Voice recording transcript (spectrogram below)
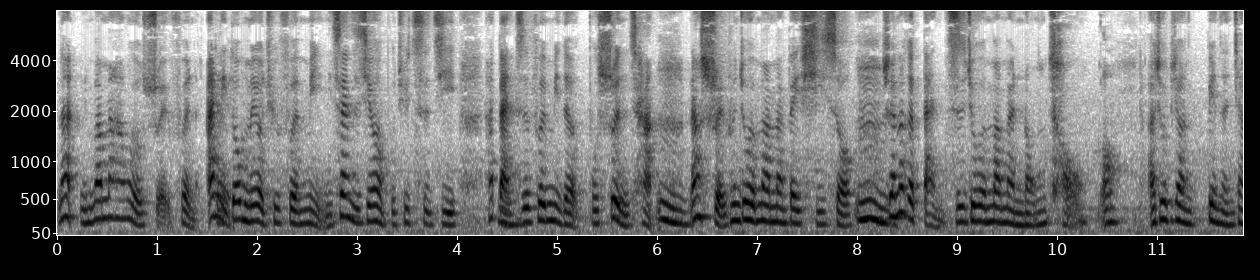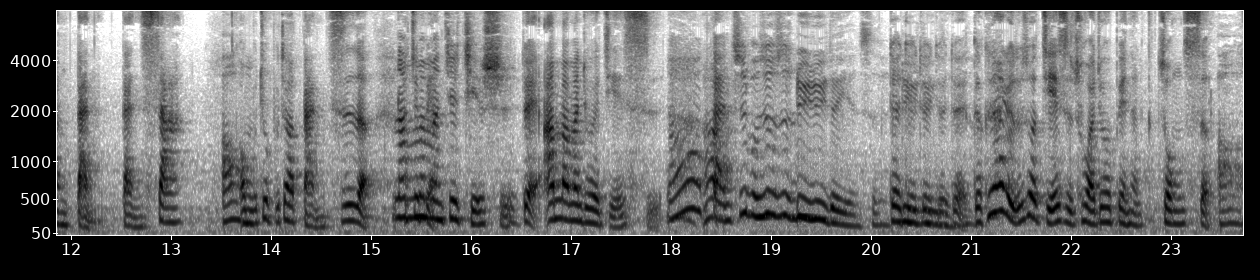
那你慢慢它会有水分，啊，你都没有去分泌，你膳食纤维不去刺激，它胆汁分泌的不顺畅，嗯，那水分就会慢慢被吸收，嗯，所以那个胆汁就会慢慢浓稠，哦，啊，就这样变成这样胆胆沙。哦，我们就不叫胆汁了，那就慢慢就结石。对啊，慢慢就会结石。哦，胆汁不就是绿绿的颜色？对对对对对对。可是它有的时候结石出来就会变成棕色。哦，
